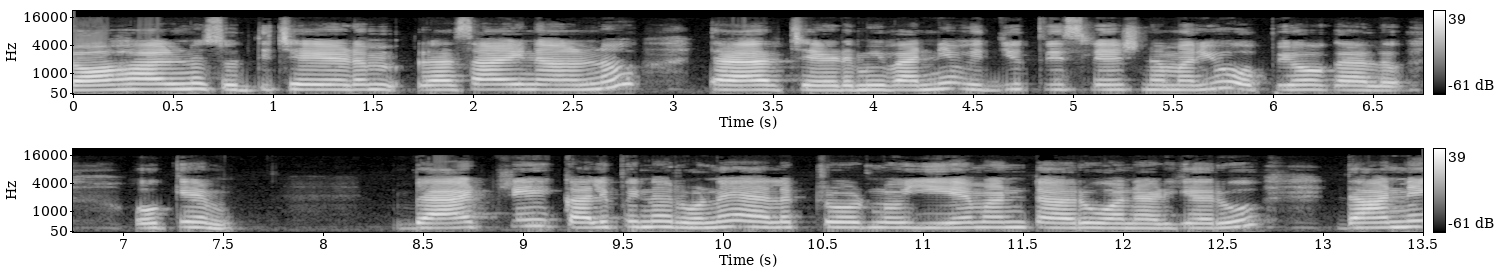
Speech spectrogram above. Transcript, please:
లోహాలను శుద్ధి చేయడం రసాయనాలను తయారు చేయడం. ఇవన్నీ విద్యుత్ విశ్లేషణ మరియు ఉపయోగాలు. ఓకే. బ్యాటరీ కలిపిన రుణ ఎలక్ట్రోడ్ను ఏమంటారు అని అడిగారు. దాన్నే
